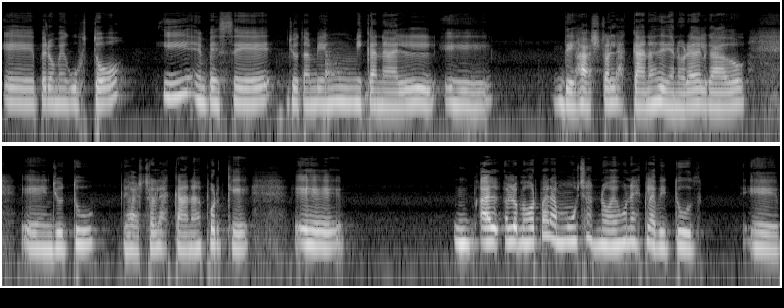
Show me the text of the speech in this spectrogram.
pero me gustó y empecé yo también mi canal de hashtag las canas de Dianora Delgado en YouTube, de hashtag las canas, porque a, lo mejor para muchas no es una esclavitud eh,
